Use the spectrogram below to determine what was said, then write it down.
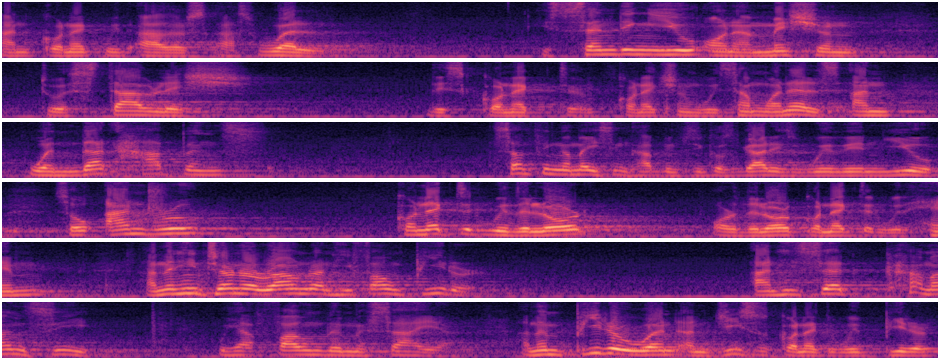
and connect with others as well. He's sending you on a mission to establish this connect, connection with someone else. And when that happens, something amazing happens because God is within you. So Andrew connected with the Lord, or the Lord connected with him. And then he turned around and he found Peter. And he said, Come and see. We have found the Messiah. And then Peter went and Jesus connected with Peter,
